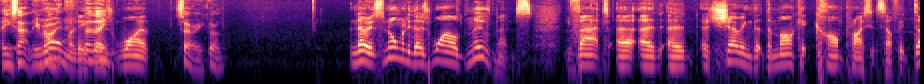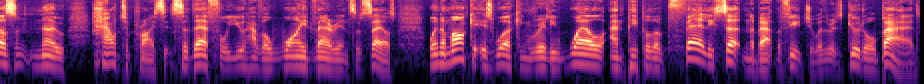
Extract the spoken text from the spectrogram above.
exactly right. Normally But they- wild Sorry, go on. No, it's normally those wild movements that are, are, are showing that the market can't price itself. It doesn't know how to price it, so therefore you have a wide variance of sales. When a market is working really well and people are fairly certain about the future, whether it's good or bad,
